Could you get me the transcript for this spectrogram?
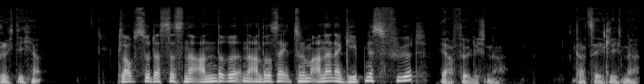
Richtig, ja. Glaubst du, dass das eine andere, ein anderes, zu einem anderen Ergebnis führt? Ja, völlig, ne. Tatsächlich, ne.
